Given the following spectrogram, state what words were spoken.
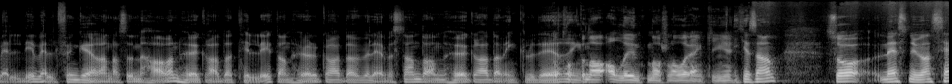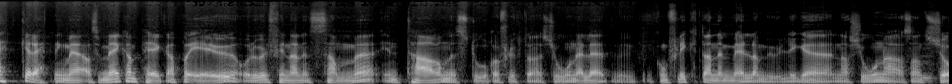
veldig velfungerende. Altså, vi har en høy grad av tillit, en høy grad av levestandard, en høy grad av inkludering. På toppen av alle internasjonale rankinger. Ikke sant? Så nesten uansett hvilken retning vi altså Vi kan peke på EU, og du vil finne den samme interne store fluktuasjonen eller konfliktene mellom ulike nasjoner. Sant? Se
